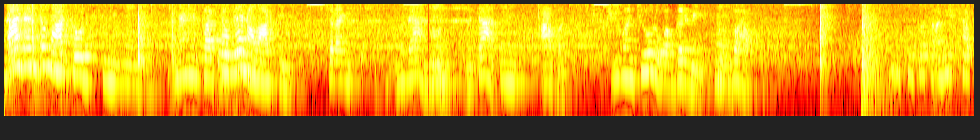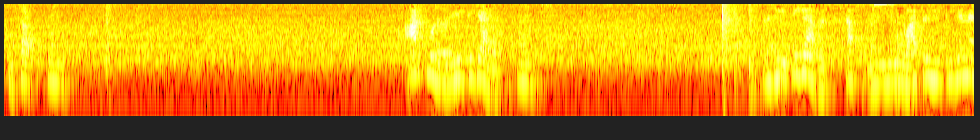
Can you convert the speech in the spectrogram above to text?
ನಾನಂತೂ ಮಾಡಿ ತೋರಿಸ್ತೀನಿ. ನನ್ನ ಕರ್ತವ್ಯ ನಾವು ಮಾಡ್ತೀನಿ ಚೆನ್ನಾಗಿತ್ತು. ಹೌದಾ? ಆಯ್ತಾ. ಆಗೋದು ಈಗ ಒಂಚೂರು ಒಗ್ಗರಣೆ ತುಪ್ಪ ಹಾಕು. ತುಪ್ಪ ಅದಿಷ್ಟು ಹಾಕು ಸಾಕು ಹ್ಮ್ ಆರಿಸ್ಬಿಡಿದ್ರೆ ಹೀಟಿಗೆ ಆಗುತ್ತೆ. ಹೀಟಿಗೆ ಆಗುತ್ತೆ. ಸಾಕು ಈ ಪಾತ್ರೆ ಹೀಟಿಗೆನೆ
